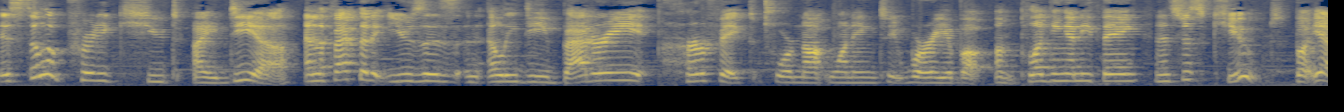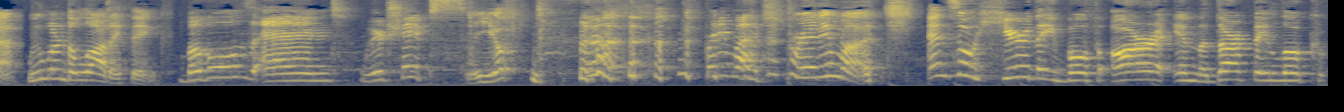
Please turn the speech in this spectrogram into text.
it's still a pretty cute idea. And the fact that it uses an LED battery, perfect for not wanting to worry about unplugging anything. And it's just cute. But yeah, we learned a lot, I think. Bubbles and weird shapes. Yep. Pretty much. Pretty much. And so here they both are in the dark. They look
